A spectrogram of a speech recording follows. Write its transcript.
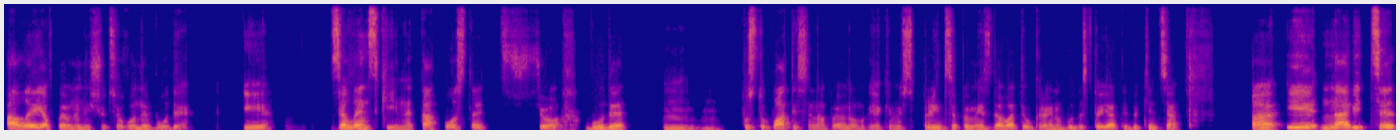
Але я впевнений, що цього не буде, і Зеленський не та постать, що буде поступатися, напевно, якимись принципами і здавати Україну, буде стояти до кінця. А, і навіть це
